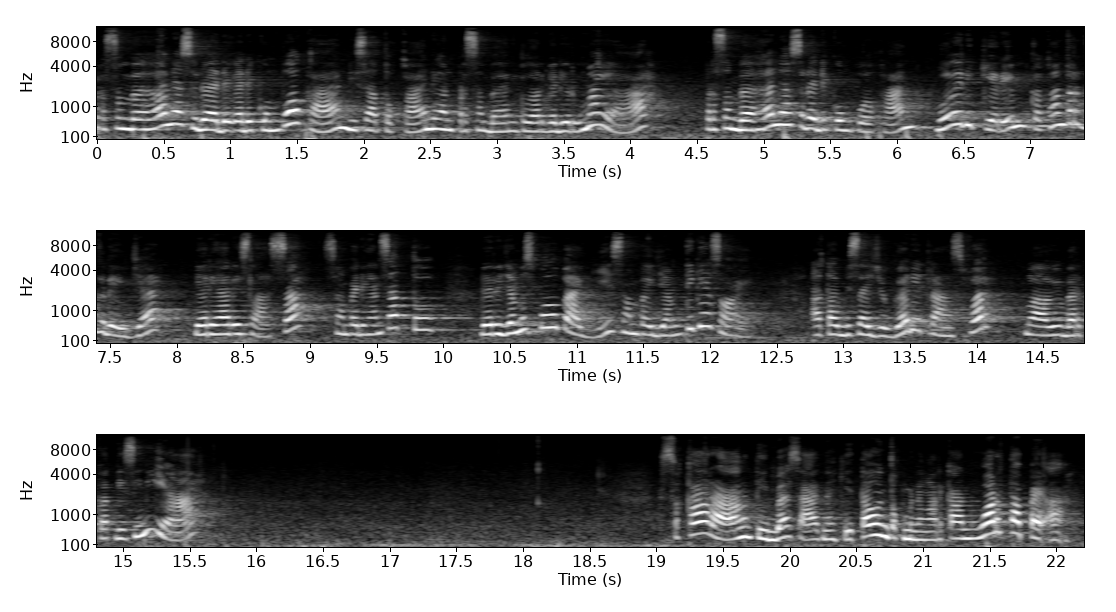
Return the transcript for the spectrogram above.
Persembahan yang sudah adik-adik kumpulkan disatukan dengan persembahan keluarga di rumah ya. Persembahan yang sudah dikumpulkan boleh dikirim ke kantor gereja dari hari Selasa sampai dengan Sabtu, dari jam 10 pagi sampai jam 3 sore. Atau bisa juga ditransfer melalui barcode di sini ya. Sekarang tiba saatnya kita untuk mendengarkan Warta PA.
